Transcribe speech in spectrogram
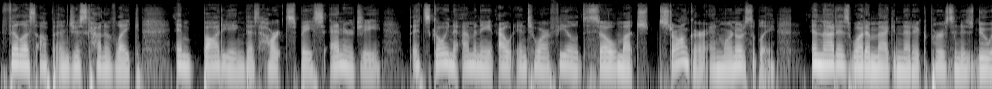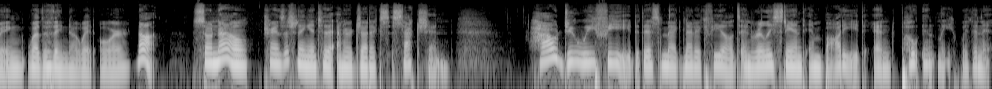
fill us up and just kind of like embodying this heart space energy it's going to emanate out into our field so much stronger and more noticeably. And that is what a magnetic person is doing, whether they know it or not. So, now transitioning into the energetics section. How do we feed this magnetic field and really stand embodied and potently within it?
